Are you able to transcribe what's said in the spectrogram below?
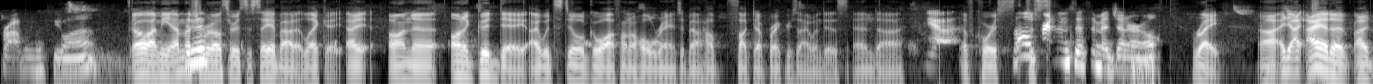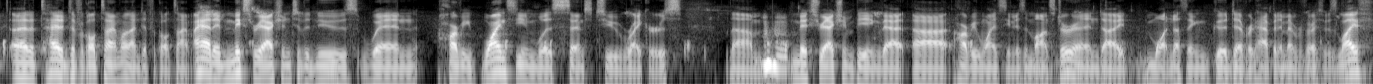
problem if you want. Oh, I mean, I'm not It sure is- what else there is to say about it. Like, I, I on a on a good day, I would still go off on a whole rant about how fucked up Rikers Island is, and uh, Yeah. of course, The whole just prison system in general. Right. Uh, I, I had a I, I had a, I had a difficult time. Well, not a difficult time. I had a mixed reaction to the news when Harvey Weinstein was sent to Rikers. Um, Mhm. Mixed reaction being that uh, Harvey Weinstein is a monster, and I want nothing good to ever happen to him for the rest of his life.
